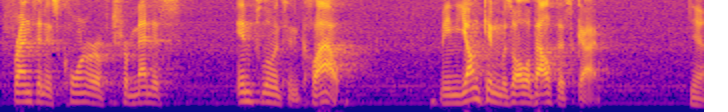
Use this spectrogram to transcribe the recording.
friends in his corner of tremendous influence and clout. I mean, Youngkin was all about this guy. Yeah.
